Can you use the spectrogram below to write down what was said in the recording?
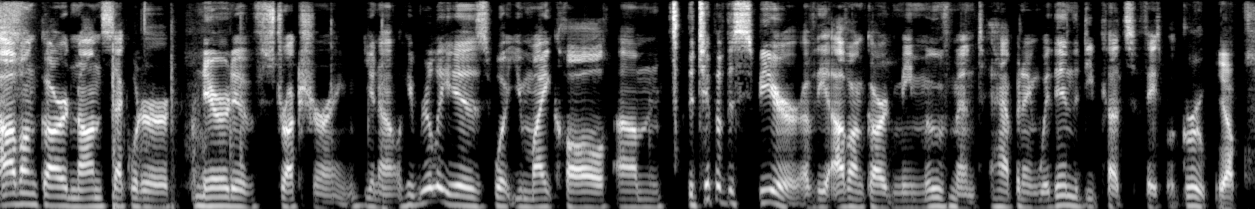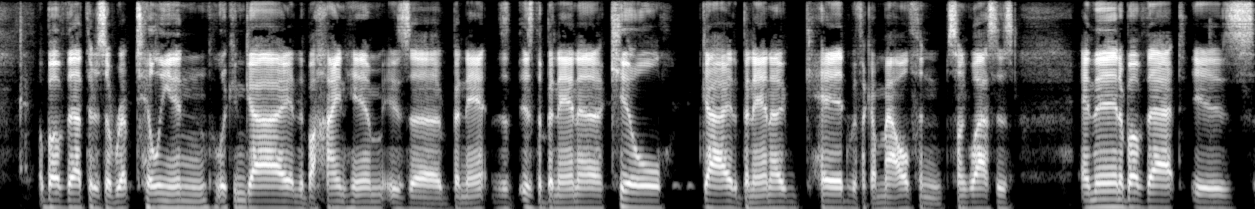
avant-garde, non sequitur narrative structuring. You know, he really is what you might call um, the tip of the spear of the avant-garde meme movement happening within the Deep Cuts Facebook group. Yep. Above that, there's a reptilian looking guy, and then behind him is a banana is the banana kill guy, the banana head with like a mouth and sunglasses. And then above that is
